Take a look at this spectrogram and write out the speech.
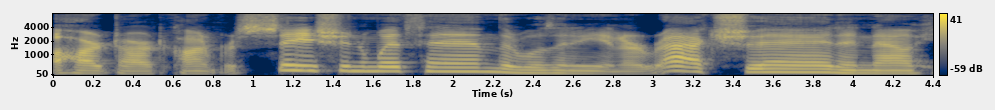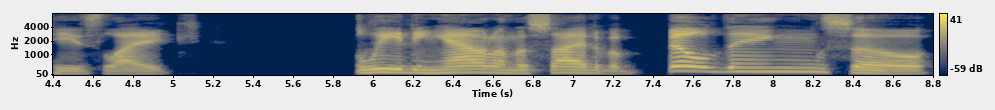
a heart to heart conversation with him. There wasn't any interaction, and now he's like bleeding out on the side of a building. So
